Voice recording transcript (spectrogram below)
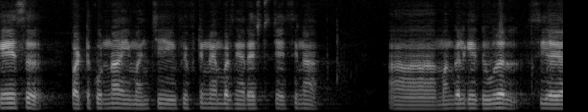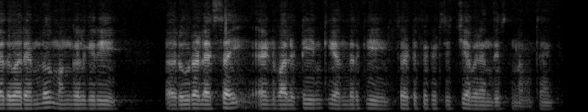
కేసు పట్టుకున్న ఈ మంచి ఫిఫ్టీన్ మెంబర్స్ని అరెస్ట్ చేసిన మంగళగిరి రూరల్ సిఐ ఆధ్వర్యంలో మంగళగిరి రూరల్ ఎస్ఐ అండ్ వాళ్ళ టీంకి అందరికీ సర్టిఫికెట్స్ ఇచ్చి అభినందిస్తున్నాము. థ్యాంక్ యూ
